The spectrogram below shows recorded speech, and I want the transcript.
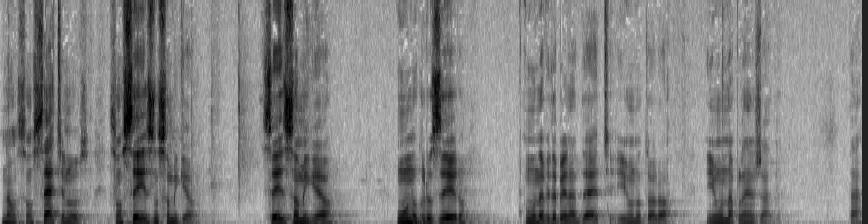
Não, são sete no. São seis no São Miguel. Seis no São Miguel, um no Cruzeiro, um na Vila Bernadette e um no Toró. E um na Planejada. Tá?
